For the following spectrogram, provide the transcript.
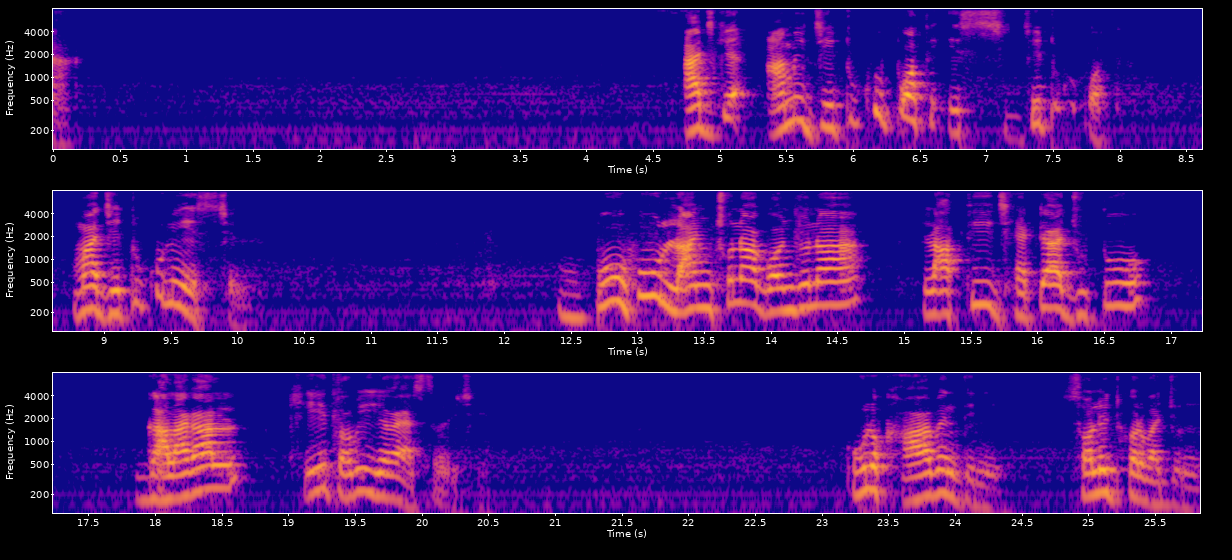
না। আজকে আমি যেটুকু পথ এসছি, যেটুকু পথ, মা যেটুকু নিয়ে এসছেন, বহু লাঞ্ছনা, গঞ্জনা, লাথি, ঝেঁটা, জুতো, গালাগাল খেয়ে তবে এই জায়গায় আসতে হয়েছে। ওগুলো খাওয়াবেন তিনি সলিড করবার জন্য।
